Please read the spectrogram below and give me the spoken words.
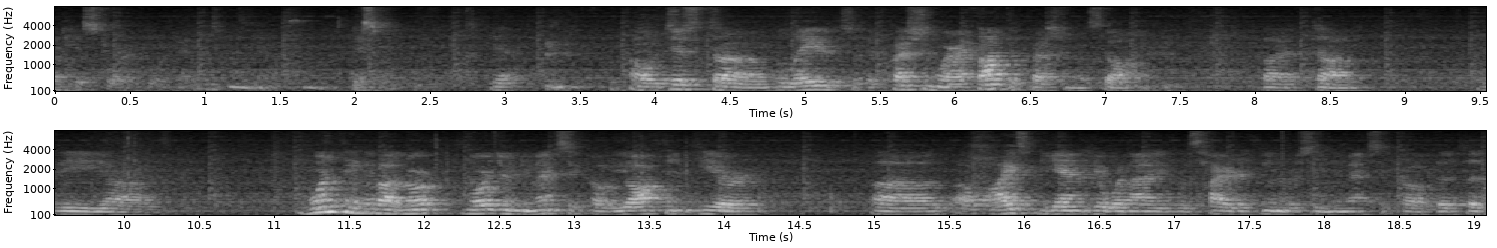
that historical event. Yes, sir. Yeah. Oh, just uh, related to the question where I thought the question was going. But um, the, uh, one thing about nor- northern New Mexico, you often hear, uh, oh, I began here when I was hired at the University of New Mexico, that the,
